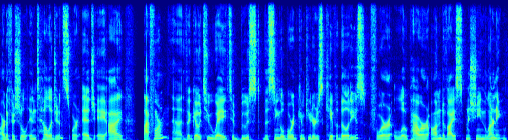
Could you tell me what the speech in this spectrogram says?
Artificial Intelligence, or Edge AI, platform, uh, the go-to way to boost the single board computer's capabilities for low-power on-device machine learning.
